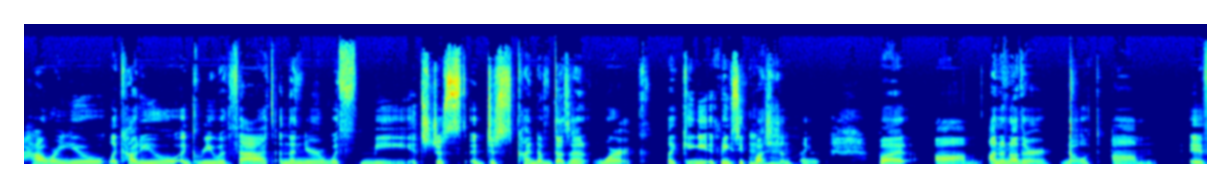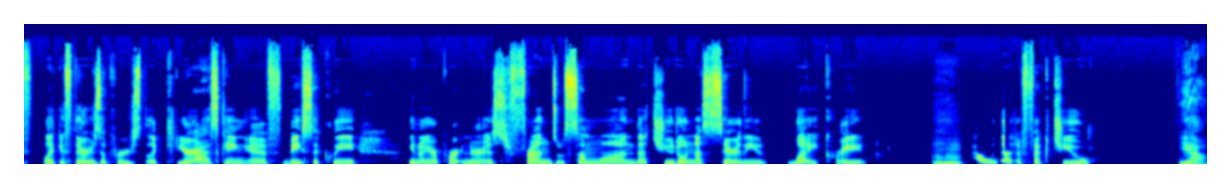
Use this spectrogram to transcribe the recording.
how are you like how do you agree with that and then you're with me? It's just it just kind of doesn't work. Like it makes you question mm-hmm. things. But um on another note um if like if there's a person like you're asking if basically you know your partner is friends with someone that you don't necessarily like right Mm-hmm. How would that affect you? Yeah.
